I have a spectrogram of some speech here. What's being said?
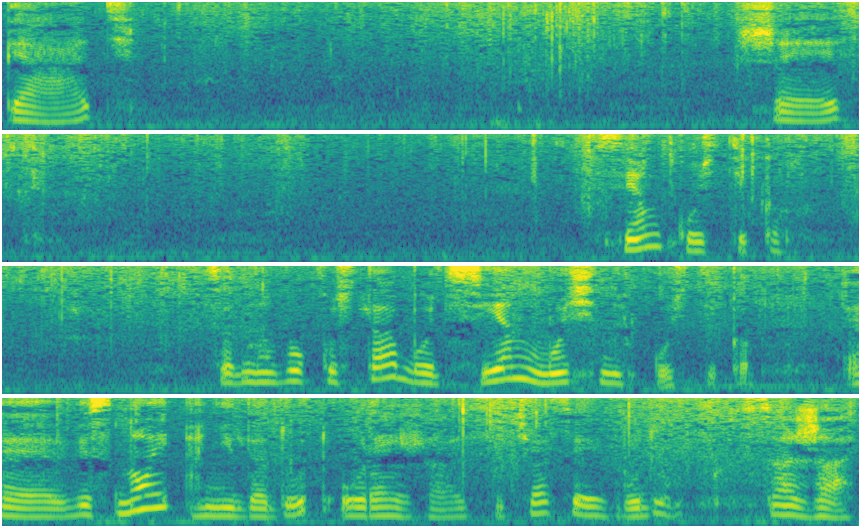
пять, шесть, семь кустиков. С одного куста будет семь мощных кустиков. Э, весной они дадут урожай. Сейчас я их буду сажать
